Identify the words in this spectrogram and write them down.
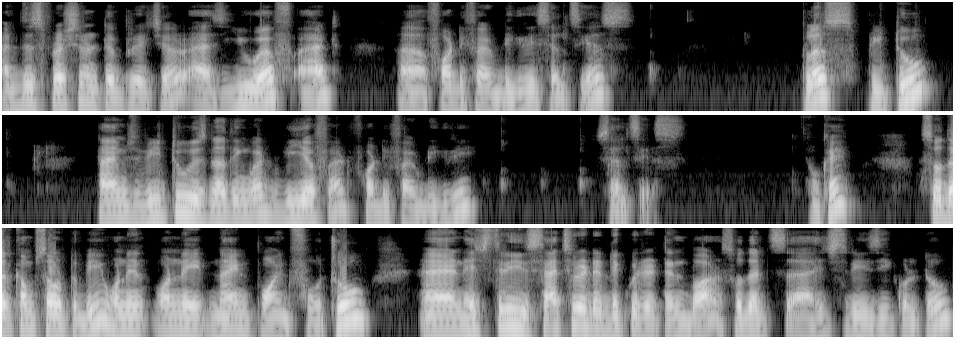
at this pressure and temperature as UF at uh, 45 degrees Celsius plus P2 times V2 is nothing but Vf at 45 degree Celsius. Okay. So, that comes out to be 189.42 and H3 is saturated liquid at 10 bar. So, that is uh, H3 is equal to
